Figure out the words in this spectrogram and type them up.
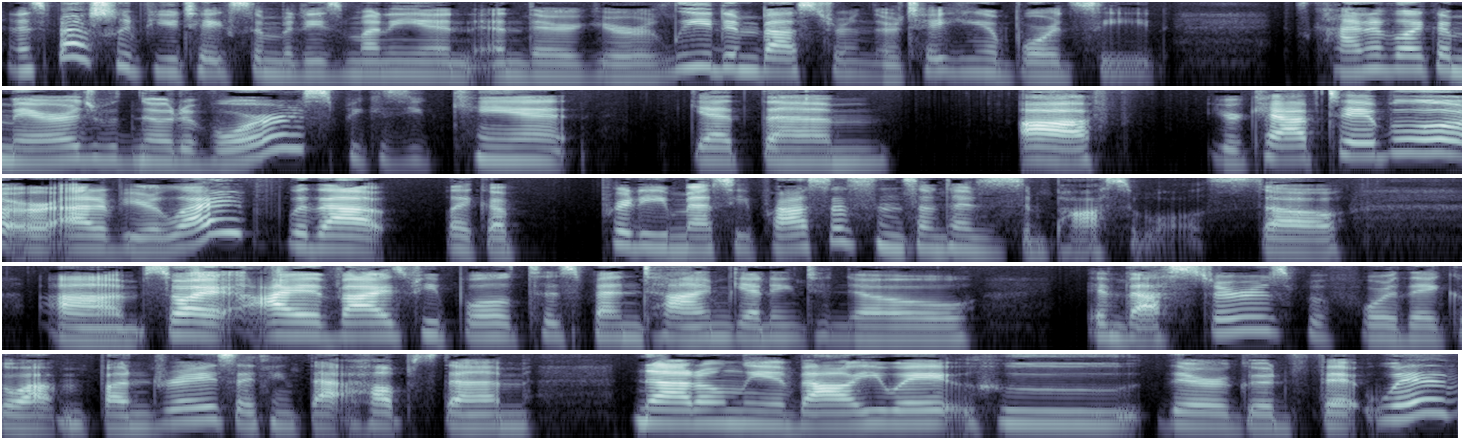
and especially if you take somebody's money in and they're your lead investor and they're taking a board seat, it's kind of like a marriage with no divorce because you can't get them off your cap table or out of your life without like a pretty messy process. And sometimes it's impossible. So, um, so I, I advise people to spend time getting to know investors before they go out and fundraise. I think that helps them not only evaluate who they're a good fit with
